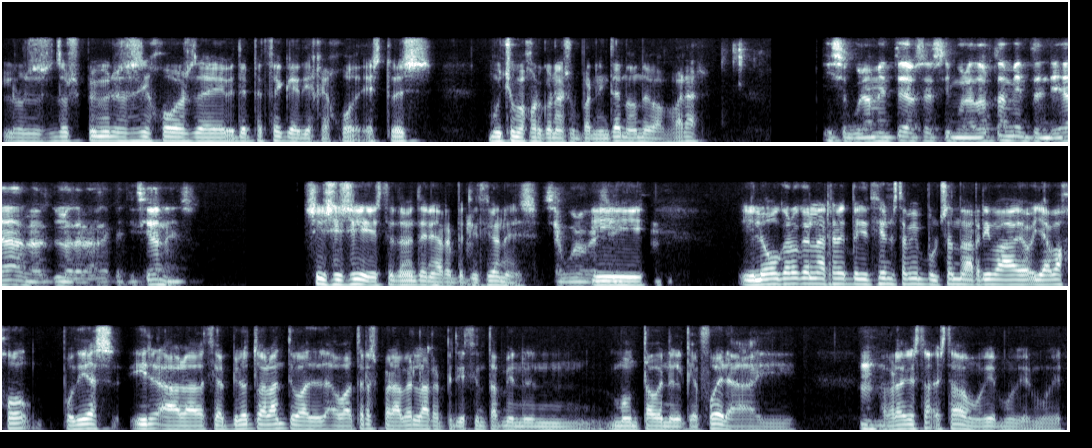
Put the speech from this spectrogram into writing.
los dos primeros así juegos de, de PC que dije, joder, esto es mucho mejor que una Super Nintendo, ¿dónde va a parar? Y seguramente, o sea, el simulador también tendría lo, de las repeticiones. Sí, sí, sí, este también tenía repeticiones. Seguro que y, sí. Y luego creo que en las repeticiones también pulsando arriba y abajo podías ir hacia el piloto adelante o, atrás para ver la repetición también en, montado en el que fuera. Y la verdad que estaba muy bien, muy bien, muy bien.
